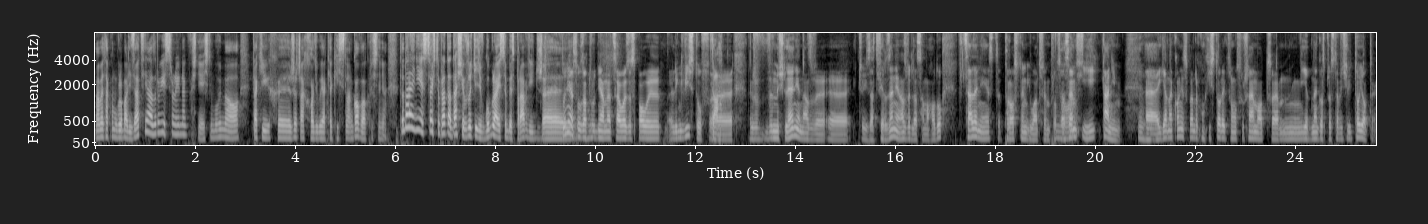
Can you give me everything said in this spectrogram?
mamy taką globalizację, a z drugiej strony jednak właśnie, jeśli mówimy o takich y, rzeczach choćby jak jakieś slangowe określenia, to dalej nie jest coś, co prawda da się wrzucić w Google i sobie sprawdzić, że... To nie są zatrudniane całe zespoły lingwistów. Tak. E, także wymyślenie nazwy, e, czyli zatwierdzenie nazwy dla samochodu wcale nie jest prostym i łatwym procesem i tanim. E, ja na koniec powiem taką historię, którą usłyszałem od jednego z przedstawicieli Toyoty.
